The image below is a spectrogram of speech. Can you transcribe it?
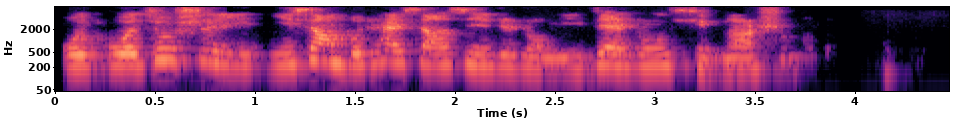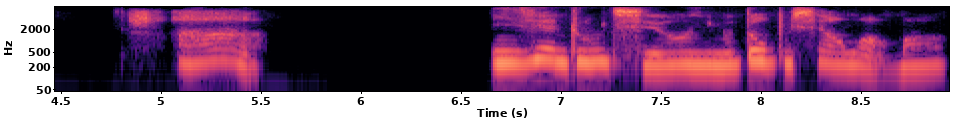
我我就是一一向不太相信这种一见钟情啊什么的。啊，一见钟情，你们都不向往吗？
